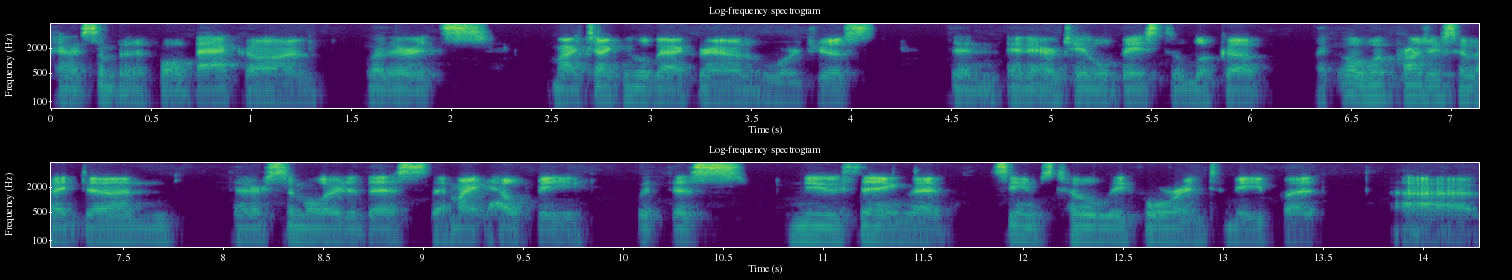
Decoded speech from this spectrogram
kind of something to fall back on, whether it's my technical background or just an, an Airtable base to look up, like, oh, what projects have I done that are similar to this that might help me with this new thing that seems totally foreign to me, but uh,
